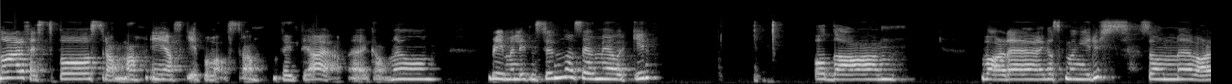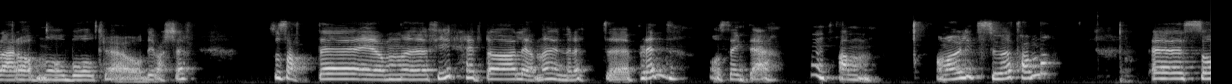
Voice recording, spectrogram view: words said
nå, er det fest på stranda i Asker på Hvalstrand. Jeg tenkte ja, ja, jeg kan jo bli med en liten stund og se om jeg orker. Og da var det ganske mange russ som var der og hadde noe bål tror jeg, og diverse. Så satt det en eh, fyr helt alene under et eh, pledd, og så tenkte jeg hm, han, han, var jo litt søt, han da. Eh, så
